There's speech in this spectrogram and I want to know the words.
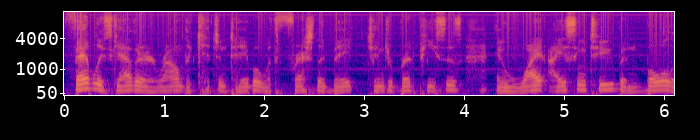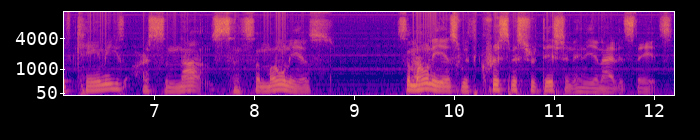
Families gather around the kitchen table with freshly baked gingerbread pieces, a white icing tube, and bowl of candies are syno- s- ceremonious, ceremonious with Christmas tradition in the United States.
